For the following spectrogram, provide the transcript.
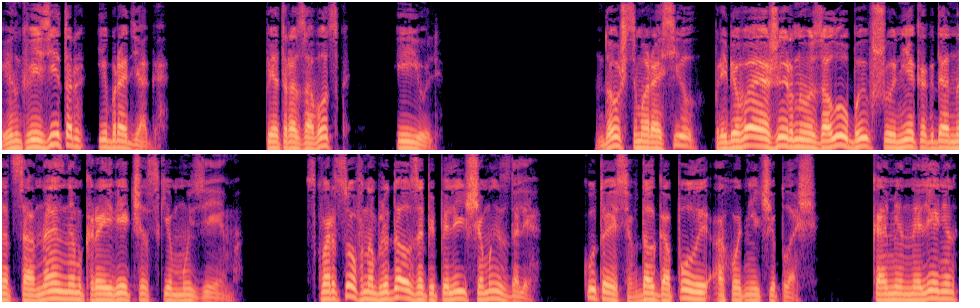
Инквизитор и бродяга. Петрозаводск, июль. Дождь моросил, прибивая жирную залу, бывшую некогда национальным краеведческим музеем. Скворцов наблюдал за пепелищем издали, кутаясь в долгополый охотничий плащ. Каменный Ленин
